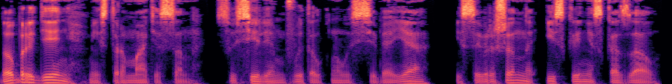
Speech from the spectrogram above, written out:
«Добрый день, мистер Матисон», — с усилием вытолкнул из себя я и совершенно искренне сказал.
